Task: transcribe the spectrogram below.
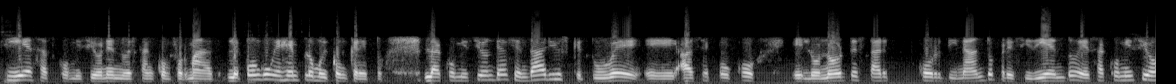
si esas comisiones no están conformadas. Le pongo un ejemplo muy concreto. La comisión de hacendarios que tuve eh, hace poco el honor de estar coordinando, presidiendo esa comisión,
